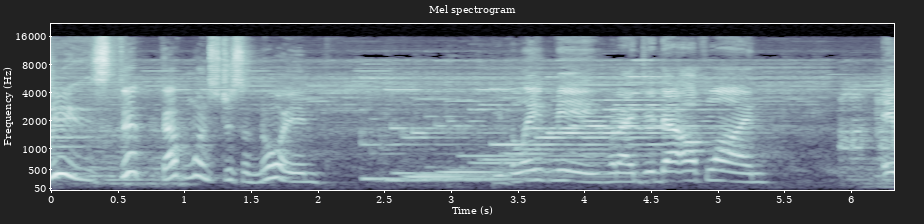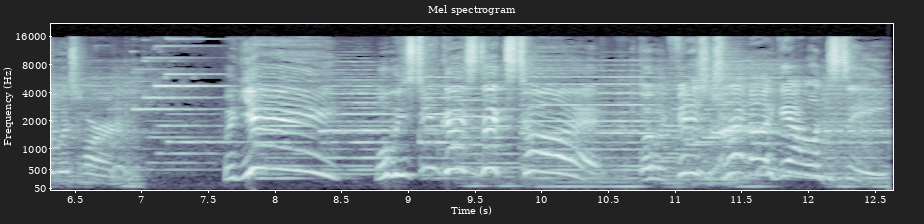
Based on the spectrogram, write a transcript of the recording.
Jeez, that, that one's just annoying. You believe me when I did that offline. It was hard. But yay! Well, we see you guys next time! When we finish Dreadnought Galaxy!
